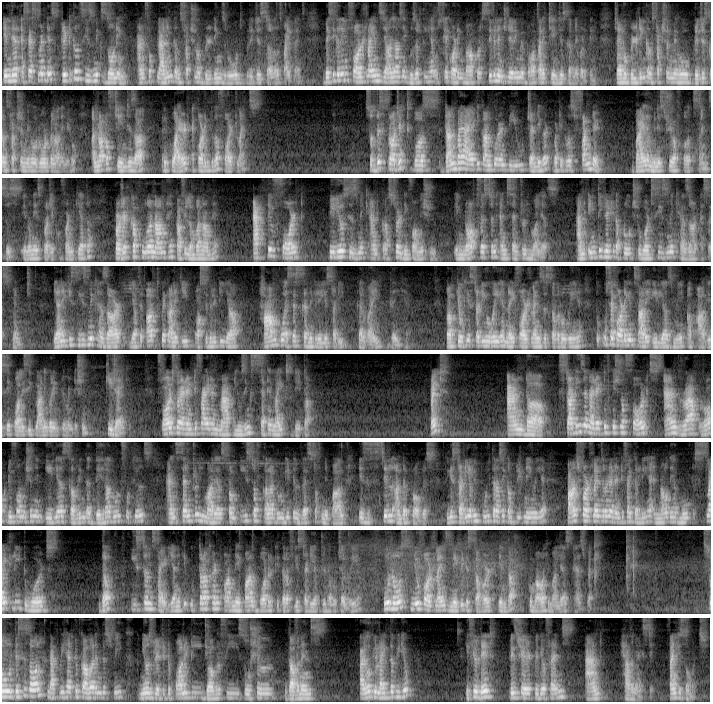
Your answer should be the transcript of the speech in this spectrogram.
in their assessment is critical seismic zoning and for planning construction of buildings roads bridges tunnels pipelines basically in fault lines जहाँ जहाँ से गुजरती हैं, उसके according वहाँ पर civil engineering में बहुत सारे चेंजेस करने पड़ते हैं। चाहे वो बिल्डिंग कंस्ट्रक्शन में हो ब्रिजेस कंस्ट्रक्शन में हो रोड बनाने में हो a lot of changes are required according to the fault lines So this project was done by IIT Kanpur and PU Chandigarh, but it was funded by the Ministry of Earth Sciences इन्होंने इस project को fund किया था project का पूरा नाम है काफ़ी लंबा नाम है active fault palaeoseismic and crustal deformation in north western and central Himalayas and integrated approach toward seismic hazard assessment यानी कि सीजमिक हैजार्ड या फिर अर्थ पे आने की पॉसिबिलिटी या हार्म को असेस करने के लिए ये स्टडी करवाई गई है। तो अब क्योंकि स्टडी हो गई है, नई फॉल्ट लाइंस डिस्कवर हो गई हैं तो उस अकॉर्डिंग इन सारे एरियाज़ में अब आगे से पॉलिसी प्लानिंग और इम्प्लीमेंटेशन की जाएगी। Fault were identified and mapped using satellite data right and studies and identification of faults and rock, rock deformation in areas covering the Dehradun foothills and central Himalayas from east of Kaladungi till west of Nepal is still under progress. तो ये study अभी पूरी तरह से complete नहीं हुई है पाँच फॉल्ट लाइंस उन्होंने आइडेंटिफाई कर ली है and now they have moved slightly towards the eastern side यानी कि उत्तराखंड और नेपाल बॉर्डर की तरफ़ ये स्टडी अब जो है वो चल रही है who knows new fault lines may be discovered in the Kumaon Himalayas as well So this is all that we had to cover in this week. News related to polity, geography, social, governance. I hope you liked the video. If you did, please share it with your friends and have a nice day. Thank you so much.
